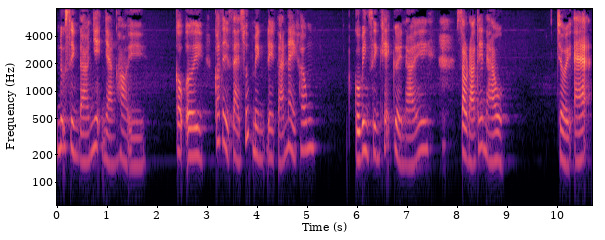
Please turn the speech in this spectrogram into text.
Nữ sinh đó nhẹ nhàng hỏi Cậu ơi, có thể giải giúp mình đề toán này không? Cố Bình Sinh khẽ cười nói Sau đó thế nào? Trời ạ,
